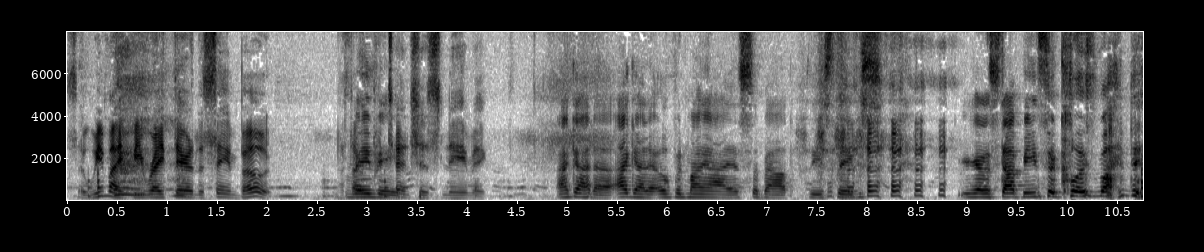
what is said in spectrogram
so we might be right there in the same boat with Maybe. our pretentious naming. I gotta, I gotta open my eyes about these things. You're gonna stop being so close-minded.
